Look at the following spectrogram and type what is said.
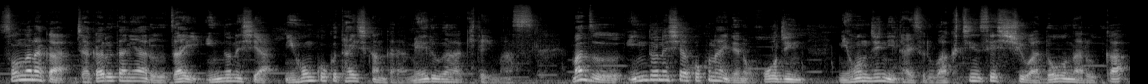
そんな中ジャカルタにある在インドネシア日本国大使館からメールが来ています。まずインドネシア国内での法人日本人に対するワクチン接種はどうなるか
